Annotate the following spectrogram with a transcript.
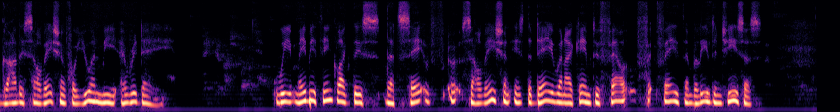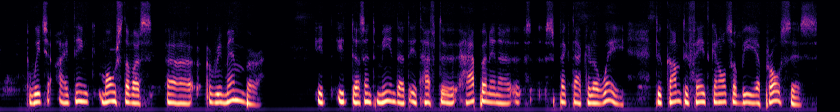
God is salvation for you and me every day. We maybe think like this that save, uh, salvation is the day when I came to fel- f- faith and believed in Jesus, which I think most of us uh, remember. It, it doesn't mean that it have to happen in a spectacular way. To come to faith can also be a process.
